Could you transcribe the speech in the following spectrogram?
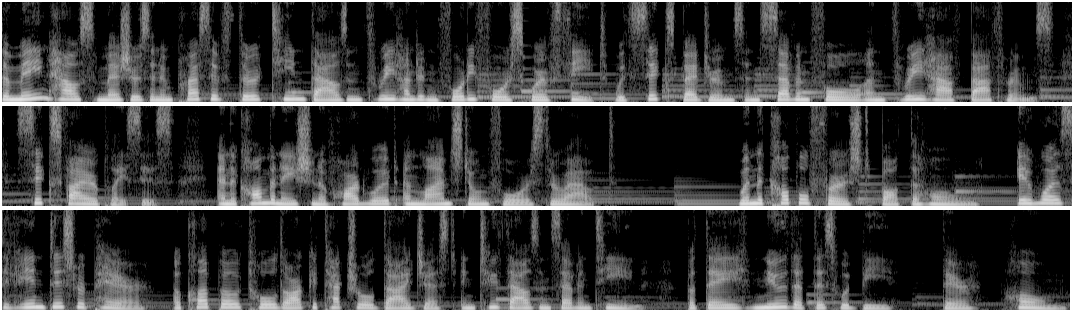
The main house measures an impressive 13,344 square feet with six bedrooms and seven full and three half bathrooms, six fireplaces, and a combination of hardwood and limestone floors throughout. When the couple first bought the home, it was in disrepair, Ocleppo told Architectural Digest in 2017, but they knew that this would be their home.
